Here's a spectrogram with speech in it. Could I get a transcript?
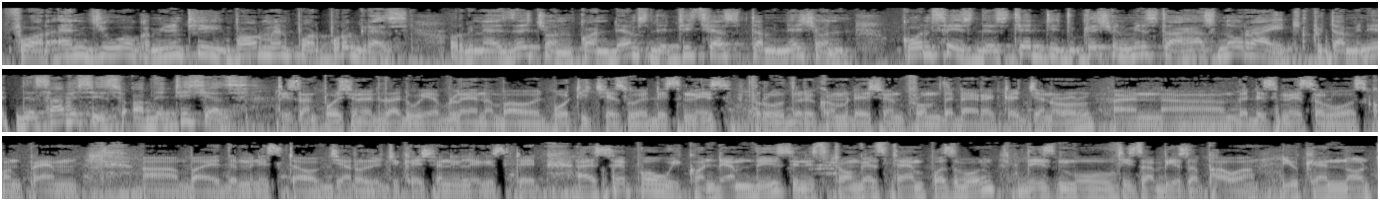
for NGO Community Empowerment for Progress organization, condemns the teachers' termination. Kon says the State Education Minister has no right to terminate the services of the teachers. It is unfortunate that we have learned about four teachers were dismissed through the recommendation from the Director General, and uh, the dismissal was confirmed uh, by the Minister of General Education in Lakes State. As CEPO, we condemn this in the strongest term possible. This move is abuse of power. You cannot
